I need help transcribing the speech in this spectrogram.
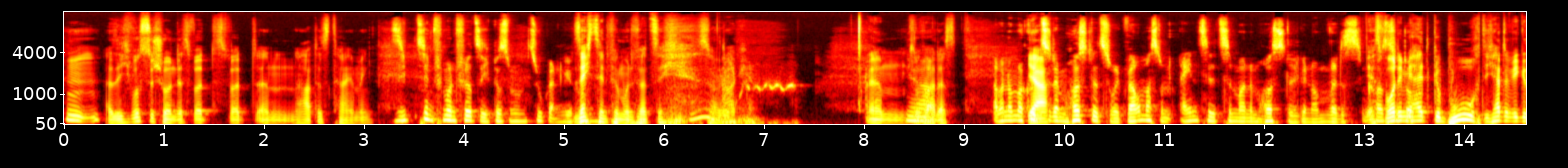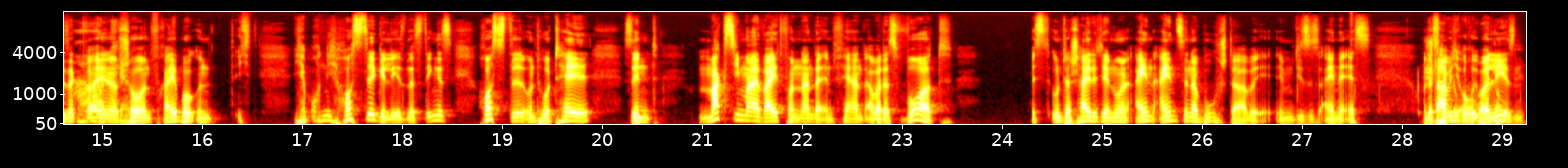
Hm. Also ich wusste schon, das wird, das wird ein hartes Timing. 1745 bist du mit dem Zug angekommen. 16.45, sorry. Ah, Okay. Ähm, So Ja. war das. Aber nochmal kurz Ja. zu deinem Hostel zurück. Warum hast du ein Einzelzimmer in einem Hostel genommen? Weil das Es wurde mir halt gebucht. Ich hatte, wie gesagt, Ah, war in einer okay. Show in Freiburg und ich, ich habe auch nicht Hostel gelesen. Das Ding ist, Hostel und Hotel sind maximal weit voneinander entfernt, aber das Wort ist, unterscheidet ja nur ein einzelner Buchstabe in dieses eine S. Und das habe ich auch überlesen.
